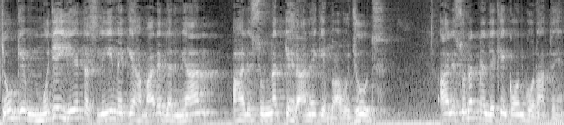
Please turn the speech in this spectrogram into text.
क्योंकि मुझे ये तस्लीम है कि हमारे दरमियान अहल सुन्नत कहलाने के बावजूद अहल सुन्नत में देखें कौन कौन आते हैं।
